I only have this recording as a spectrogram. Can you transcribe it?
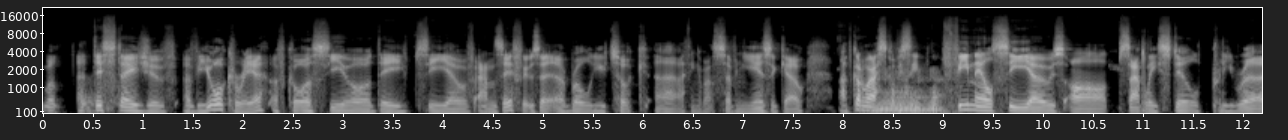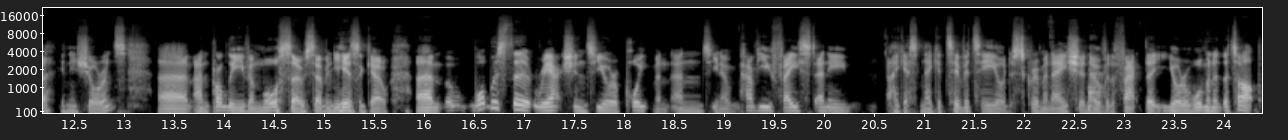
Well, at this stage of, of your career, of course, you're the CEO of ANZIIF. It was a, a role you took, uh, I think, about seven years ago. I've got to ask, obviously, female CEOs are sadly still pretty rare in insurance, um, and probably even more so seven years ago. Um, what was the reaction to your appointment? And, you know, have you faced any, I guess, negativity or discrimination over the fact that you're a woman at the top?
